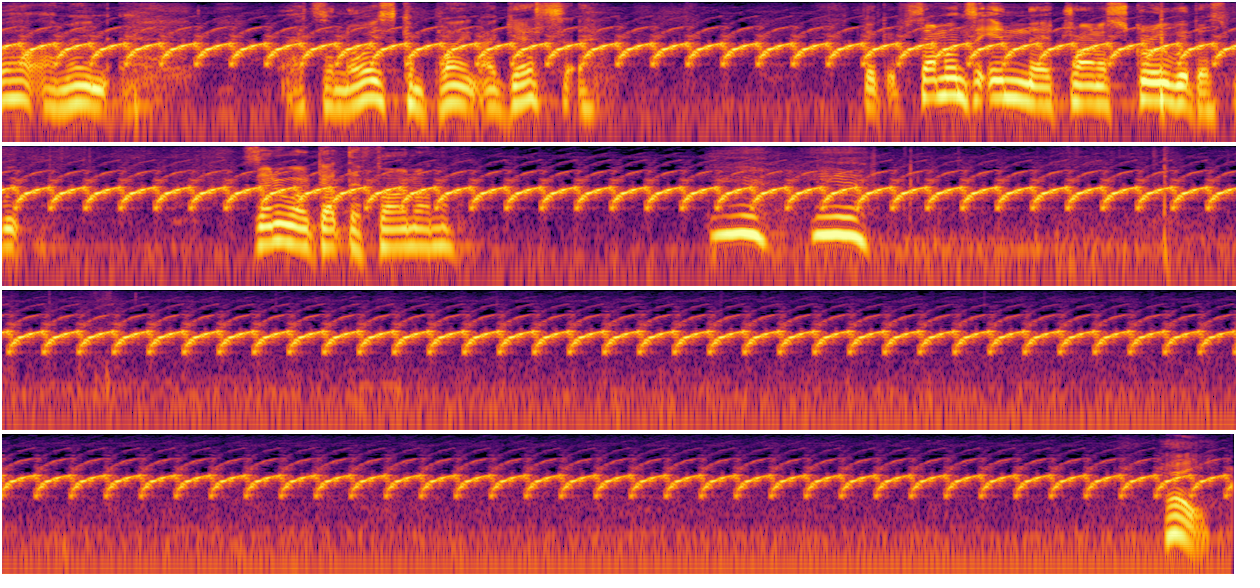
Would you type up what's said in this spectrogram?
Well, I mean, that's a noise complaint, I guess. Look, if someone's in there trying to screw with us, we... has anyone got their phone on them? Yeah, yeah. Hey,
